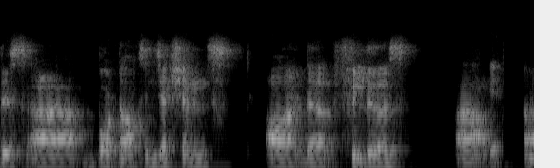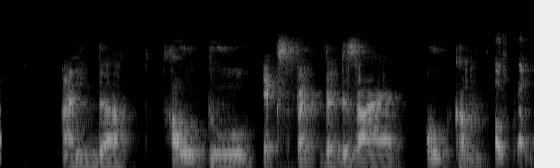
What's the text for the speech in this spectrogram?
this uh, Botox injections or the fillers, uh, Yeah. uh, and uh, how to expect the desired outcome. outcome.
